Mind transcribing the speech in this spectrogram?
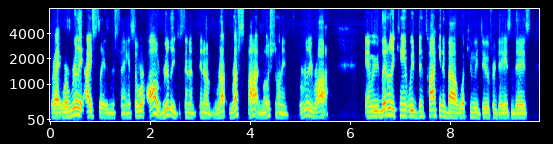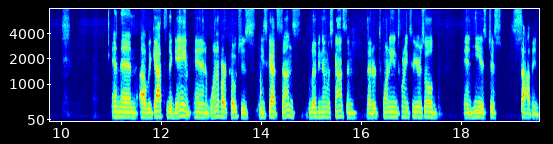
right? We're really isolated in this thing, and so we're all really just in a in a rough, rough spot emotionally. We're really raw, and we literally came. We'd been talking about what can we do for days and days, and then uh, we got to the game, and one of our coaches, he's got sons living in Wisconsin that are 20 and 22 years old, and he is just sobbing.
